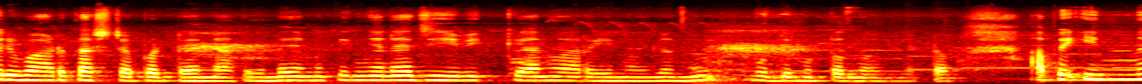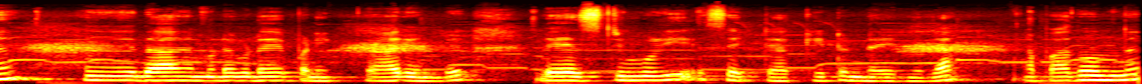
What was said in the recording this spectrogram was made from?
ഒരുപാട് കഷ്ടപ്പെട്ട് തന്നെ. അതുകൊണ്ട് നമുക്ക് ഇങ്ങനെ ജീവിക്കുക എന്ന് പറയുന്നതിലൊന്നും ബുദ്ധിമുട്ടൊന്നുമില്ല കേട്ടോ. അപ്പോൾ ഇന്ന് ഇതാ നമ്മുടെ ഇവിടെ പണിക്കാരുണ്ട്. വേസ്റ്റും കൂടി സെറ്റാക്കിയിട്ടുണ്ടായിരുന്നില്ല. അപ്പോൾ അതൊന്ന്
